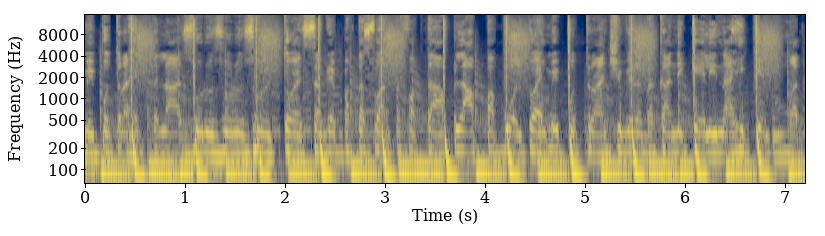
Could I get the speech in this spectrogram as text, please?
भूमिपुत्र हितला झुरू झुरू झुलतोय सगळे फक्त स्वार्थ फक्त आपला आप्पा बोलतोय. भूमिपुत्रांची विरोधकांनी केली नाही किंमत.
